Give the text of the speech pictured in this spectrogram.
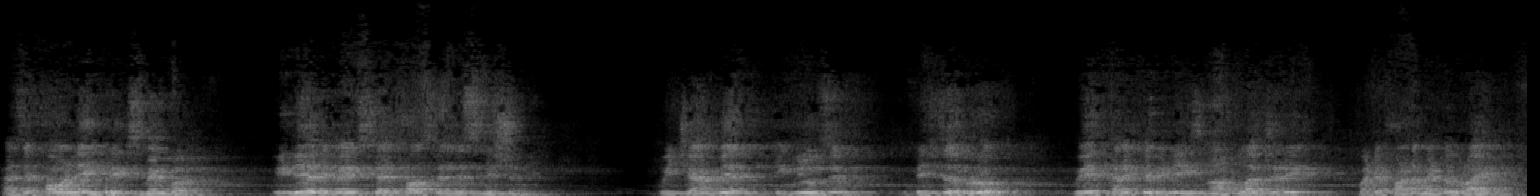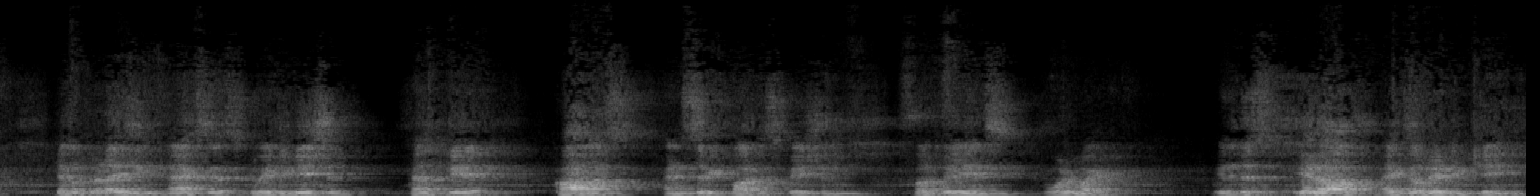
As a founding BRICS member, India remains steadfast in this mission. We champion inclusive digital growth where connectivity is not luxury but a fundamental right, democratizing access to education, healthcare, commerce, and civic participation for billions worldwide. In this era of accelerating change,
